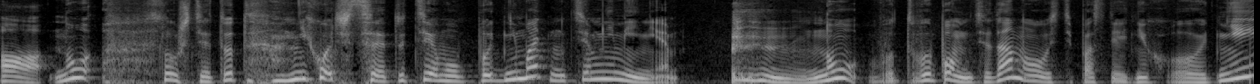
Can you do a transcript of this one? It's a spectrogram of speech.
А, ну, слушайте, тут не хочется эту тему поднимать, но тем не менее. ну, вот вы помните, да, новости последних э, дней.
